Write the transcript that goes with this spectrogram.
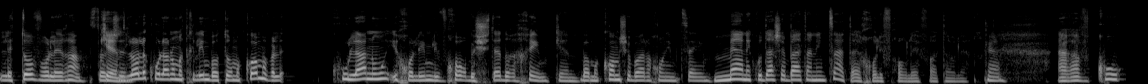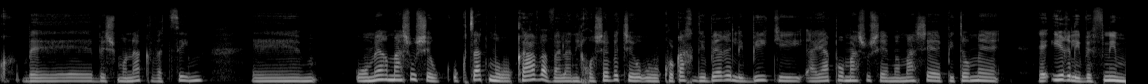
לטוב או לרע. זאת אומרת, כן. שלא לכולנו מתחילים באותו מקום, אבל כולנו יכולים לבחור בשתי דרכים, כן. במקום שבו אנחנו נמצאים. מהנקודה שבה אתה נמצא, אתה יכול לבחור לאיפה אתה הולך. כן. הרב קוק, בשמונה קבצים, אמ, הוא אומר משהו שהוא קצת מורכב, אבל אני חושבת שהוא כל כך דיבר אל ליבי, כי היה פה משהו שממש אה, פתאום אה, העיר לי בפנים.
